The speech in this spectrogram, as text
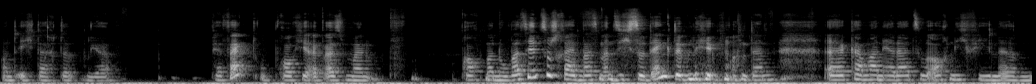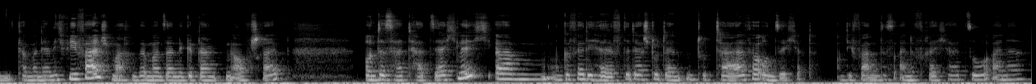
Und ich dachte, ja, perfekt, brauche hier also mein, braucht man nur was hinzuschreiben, was man sich so denkt im Leben. Und dann äh, kann man ja dazu auch nicht viel, ähm, kann man ja nicht viel falsch machen, wenn man seine Gedanken aufschreibt. Und das hat tatsächlich ähm, ungefähr die Hälfte der Studenten total verunsichert. Und die fanden es eine Frechheit, so eine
